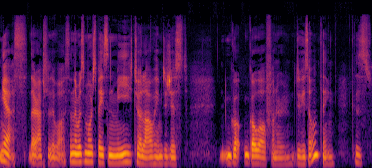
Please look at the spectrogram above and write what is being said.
Yes, there absolutely was, and there was more space in me to allow him to just go go off on or do his own thing. Because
